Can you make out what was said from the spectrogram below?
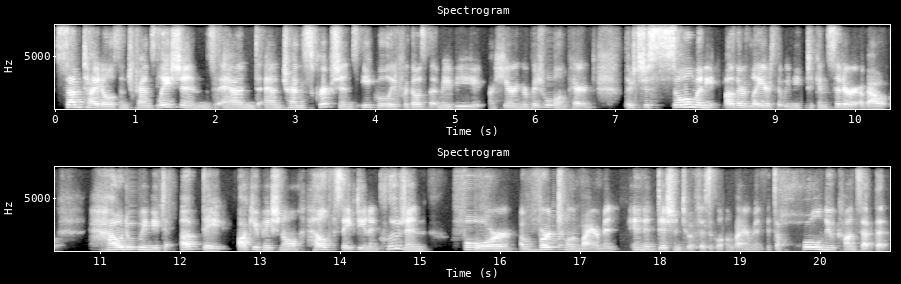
subtitles and translations and and transcriptions equally for those that maybe are hearing or visual impaired. There's just so many other layers that we need to consider about how do we need to update occupational health, safety, and inclusion for a virtual environment in addition to a physical environment. It's a whole new concept that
